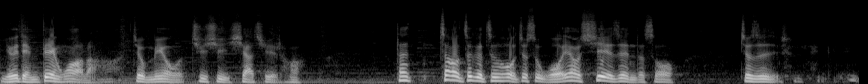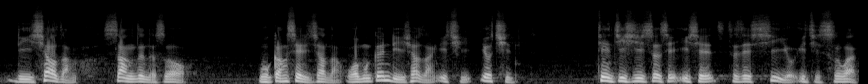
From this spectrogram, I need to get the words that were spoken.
有一点变化了，就没有继续下去了哈。但照这个之后，就是我要卸任的时候。就是李校长上任的时候，我刚卸李校长，我们跟李校长一起又请电机系这些一些这些系友一起吃饭，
